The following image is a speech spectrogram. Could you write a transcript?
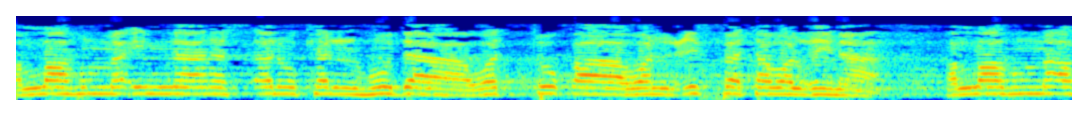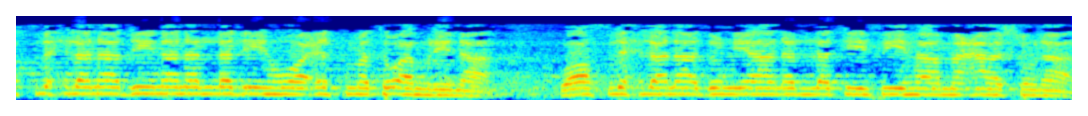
اللهم إنا نسألك الهدى والتقى والعفة والغنى. اللهم أصلح لنا ديننا الذي هو عصمة أمرنا. وأصلح لنا دنيانا التي فيها معاشنا.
